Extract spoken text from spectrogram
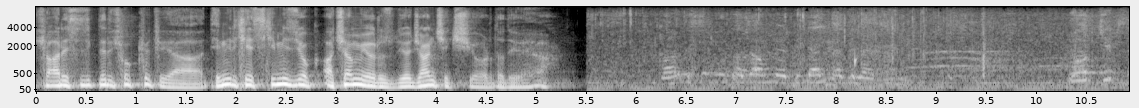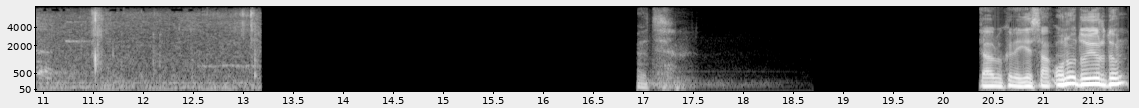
çaresizlikleri çok kötü ya. Demir keskimiz yok açamıyoruz diyor. Can çekişiyor orada diyor ya. Kardeşim burada verdi gelmediler. Yok kimse. Evet. Ege San- Onu duyurdum.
